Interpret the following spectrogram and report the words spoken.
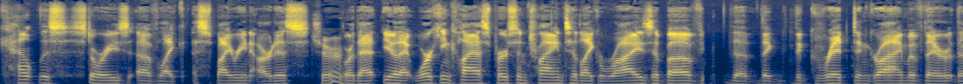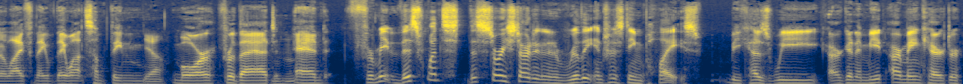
countless stories of like aspiring artists, Sure. or that you know that working class person trying to like rise above the the, the grit and grime of their their life, and they they want something Yeah. more for that. Mm-hmm. And for me, this one's this story started in a really interesting place because we are going to meet our main character.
